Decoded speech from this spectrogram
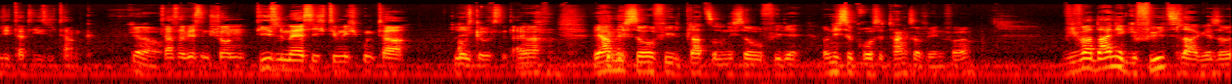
Liter Dieseltank. Genau. Das heißt, wir sind schon dieselmäßig ziemlich unter ausgerüstet eigentlich. Ja, wir haben nicht so viel Platz und nicht so viele und nicht so große Tanks auf jeden Fall. Wie war deine Gefühlslage? So,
